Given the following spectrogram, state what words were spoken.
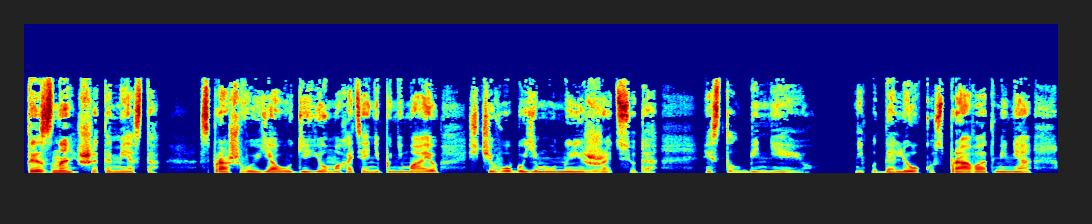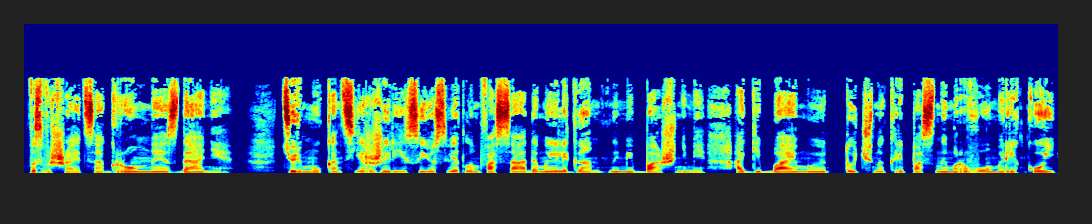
«Ты знаешь это место?» — спрашиваю я у Гийома, хотя не понимаю, с чего бы ему наезжать сюда. И столбенею. Неподалеку, справа от меня, возвышается огромное здание. Тюрьму консьержери с ее светлым фасадом и элегантными башнями, огибаемую точно крепостным рвом рекой,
